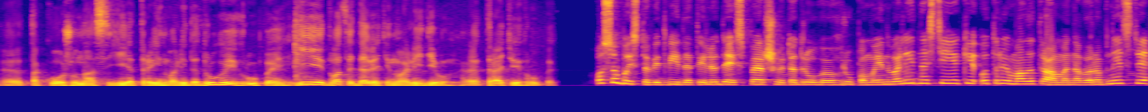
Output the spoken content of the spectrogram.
Е, Також у нас є три інваліди другої групи і 29 інвалідів е, третьої групи. Особисто відвідати людей з першою та другою групами інвалідності, які отримали травми на виробництві,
